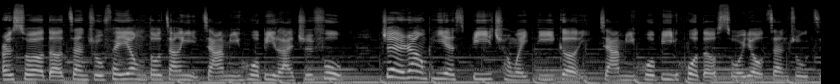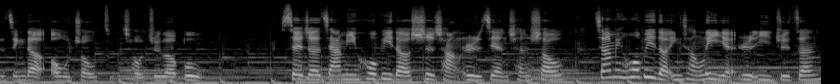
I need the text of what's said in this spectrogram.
而所有的赞助费用都将以加密货币来支付。这也让 PSB 成为第一个以加密货币获得所有赞助资金的欧洲足球俱乐部。随着加密货币的市场日渐成熟，加密货币的影响力也日益剧增，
